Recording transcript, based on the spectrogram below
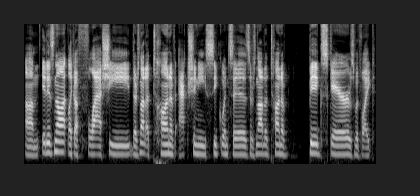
Um, it is not like a flashy. There's not a ton of actiony sequences. There's not a ton of big scares with like,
